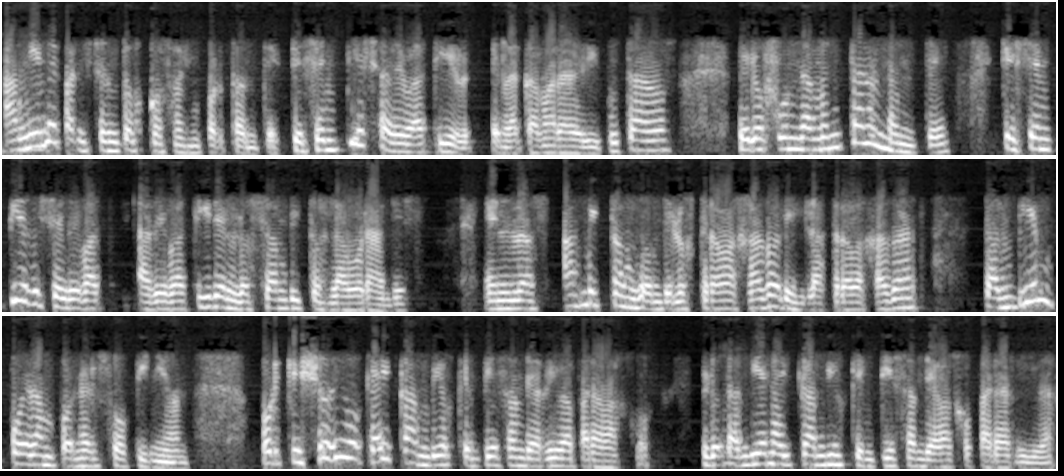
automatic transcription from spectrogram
A mí me parecen dos cosas importantes, que se empiece a debatir en la Cámara de Diputados, pero fundamentalmente que se empiece a debatir en los ámbitos laborales, en los ámbitos donde los trabajadores y las trabajadoras también puedan poner su opinión. Porque yo digo que hay cambios que empiezan de arriba para abajo, pero también hay cambios que empiezan de abajo para arriba.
